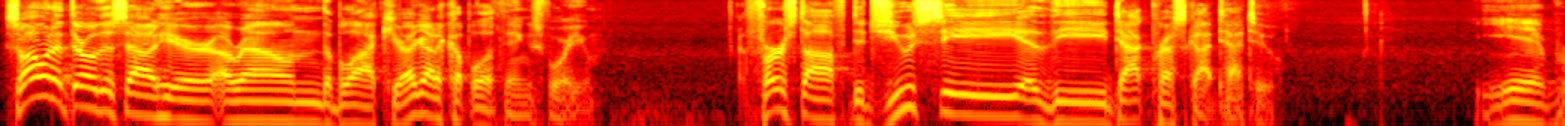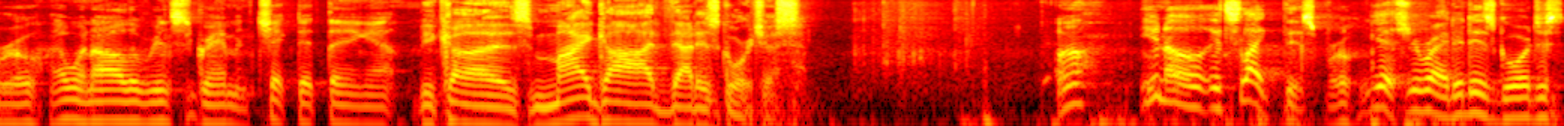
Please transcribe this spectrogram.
So I want to throw this out here around the block here. I got a couple of things for you. First off, did you see the Dak Prescott tattoo? Yeah, bro. I went all over Instagram and checked that thing out. Because my God, that is gorgeous. Well, you know, it's like this, bro. Yes, you're right. It is gorgeous.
